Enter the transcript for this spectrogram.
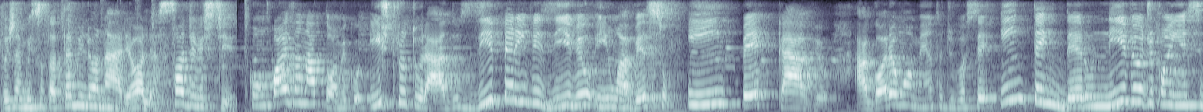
Eu já me sinto até milionária, olha, só de vestir. Com cós anatômico estruturado, zíper invisível e um avesso impecável. Agora é o momento de você entender o nível de conhecimento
